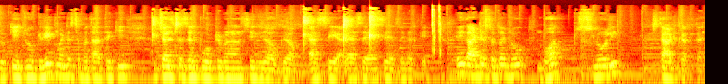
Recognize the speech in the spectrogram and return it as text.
जो कि, जो ग्रेट मेथड से बताते हैं कि जल्द से जल्द पोर्ट्रेट बनाना सीख जाओगे आप, ऐसे ऐसे ऐसे ऐसे करके। एक आर्टिस्ट होता है जो बहुत स्लोली स्टार्ट करता है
